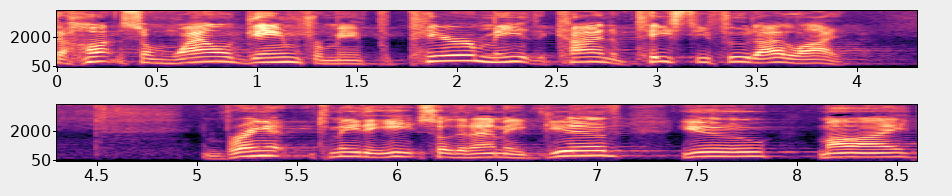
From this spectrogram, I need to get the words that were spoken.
to hunt some wild game for me. Prepare me the kind of tasty food I like, and bring it to me to eat so that I may give you my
